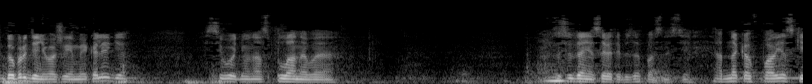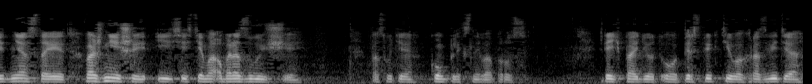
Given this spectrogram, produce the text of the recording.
Добрый день, уважаемые коллеги. Сегодня у нас плановое заседание Совета Безопасности. Однако в повестке дня стоит важнейший и системообразующий, по сути, комплексный вопрос. Речь пойдет о перспективах развития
